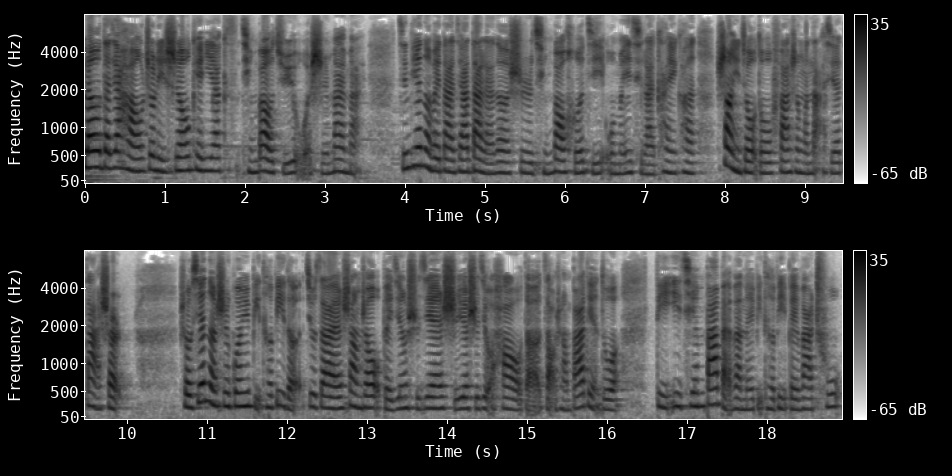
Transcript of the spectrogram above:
Hello，大家好，这里是 OKEX 情报局，我是麦麦。今天呢，为大家带来的是情报合集，我们一起来看一看上一周都发生了哪些大事儿。首先呢，是关于比特币的，就在上周北京时间十月十九号的早上八点多，第一千八百万枚比特币被挖出。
